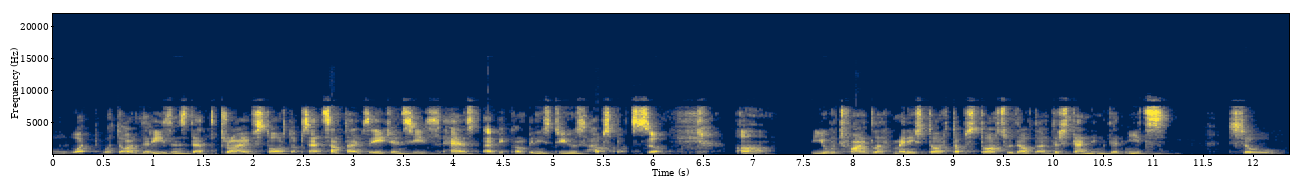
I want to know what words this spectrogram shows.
what what are the reasons that drive startups and sometimes agencies and, and big companies to use HubSpot. So um, you would find like many startups starts without understanding their needs. So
